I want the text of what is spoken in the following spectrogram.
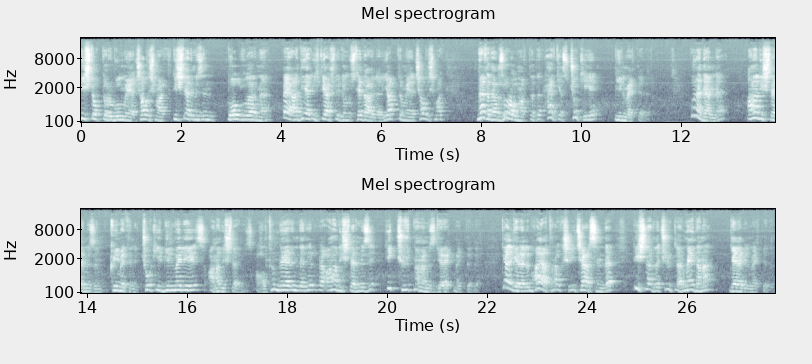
diş doktoru bulmaya çalışmak, dişlerimizin dolgularını veya diğer ihtiyaç duyduğumuz tedavileri yaptırmaya çalışmak ne kadar zor olmaktadır herkes çok iyi bilmektedir. Bu nedenle ana dişlerimizin kıymetini çok iyi bilmeliyiz. Ana dişlerimiz altın değerindedir ve ana dişlerimizi hiç çürütmememiz gerekmektedir. Gel gelelim hayatın akışı içerisinde dişlerde çürükler meydana gelebilmektedir.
